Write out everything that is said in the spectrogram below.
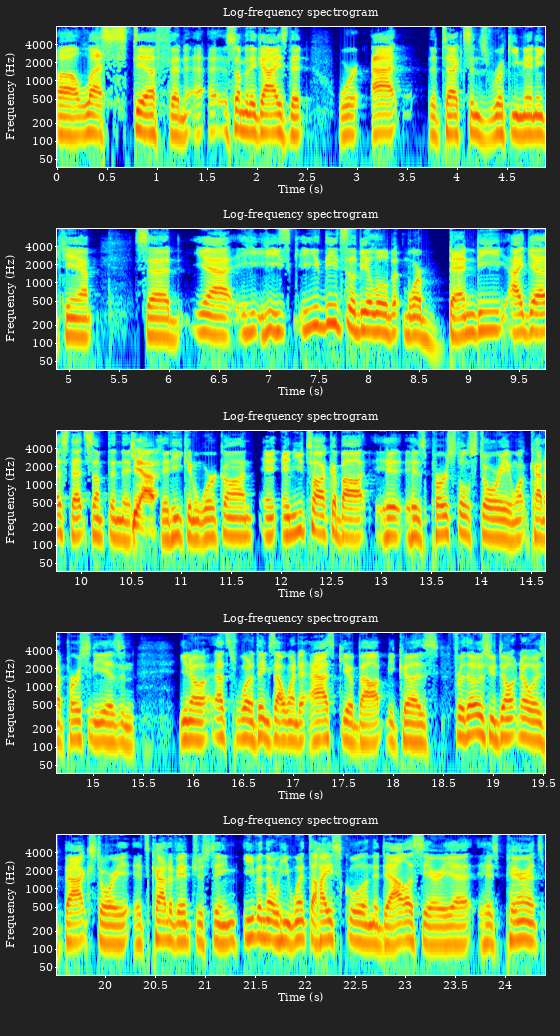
uh, less stiff. And uh, some of the guys that were at the Texans rookie minicamp said, yeah, he, he's he needs to be a little bit more bendy. I guess that's something that yeah. that he can work on. And, and you talk about his, his, personal story and what kind of person he is, and you know that's one of the things I wanted to ask you about because for those who don't know his backstory, it's kind of interesting. Even though he went to high school in the Dallas area, his parents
